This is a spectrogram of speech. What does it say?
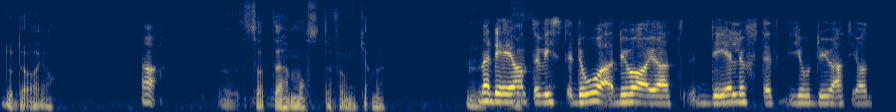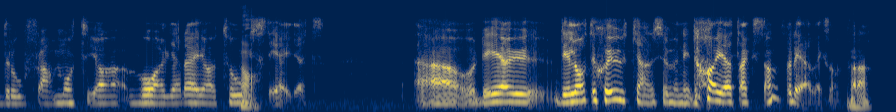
då dör jag. ja. Så att det här måste funka nu. Mm. Men det jag inte visste då, det var ju att det löftet gjorde ju att jag drog framåt. Jag vågade, jag tog Ja. steget. Eh, och det, är ju, det låter sjukt kanske, men idag är jag tacksam för det. Liksom, för Mm. att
